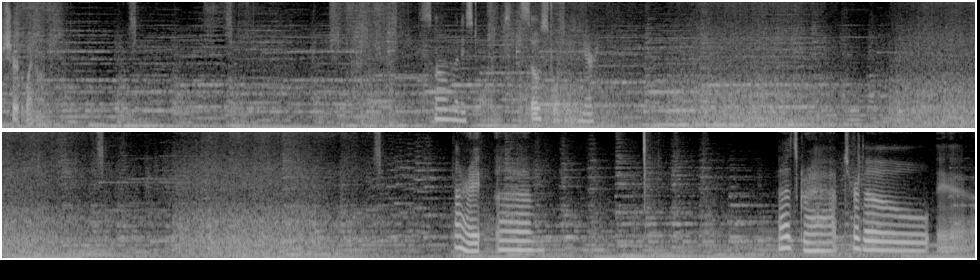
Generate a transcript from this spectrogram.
Sure, why not? So many storms. So stormy in here. Alright, um... Let's grab turbo and...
